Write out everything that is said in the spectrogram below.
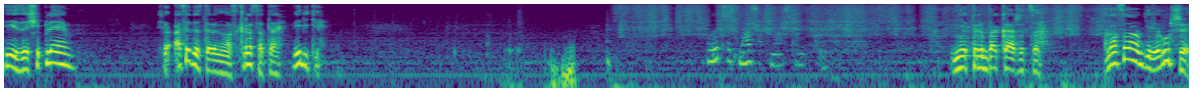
Здесь защипляем. Все. А с этой стороны у нас красота. Видите? Лучше смазать маслом. Некоторым так кажется. А на самом деле лучше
